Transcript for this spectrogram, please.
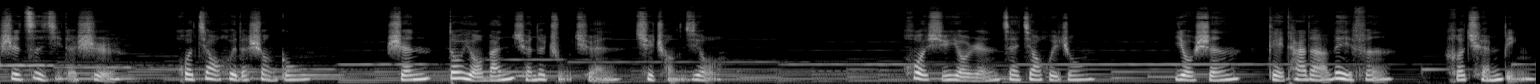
是自己的事，或教会的圣功，神都有完全的主权去成就。或许有人在教会中有神给他的位分和权柄，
